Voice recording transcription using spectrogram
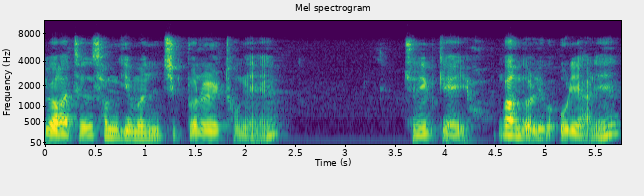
이와 같은 섬김은 직분을 통해 주님께 영광 돌리고 우리 안에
